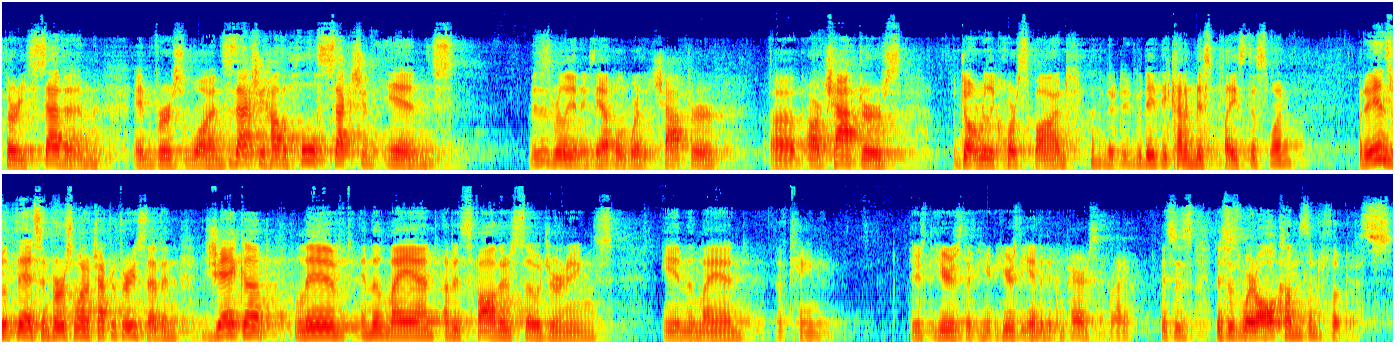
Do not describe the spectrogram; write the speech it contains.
37 in verse 1. This is actually how the whole section ends. This is really an example of where the chapter, uh, our chapters don't really correspond. they, they, kind of misplaced this one. But it ends with this in verse 1 of chapter 37 Jacob lived in the land of his father's sojournings in the land of Canaan. Here's, here's, the, here's the end of the comparison, right? This is, this is where it all comes into focus.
